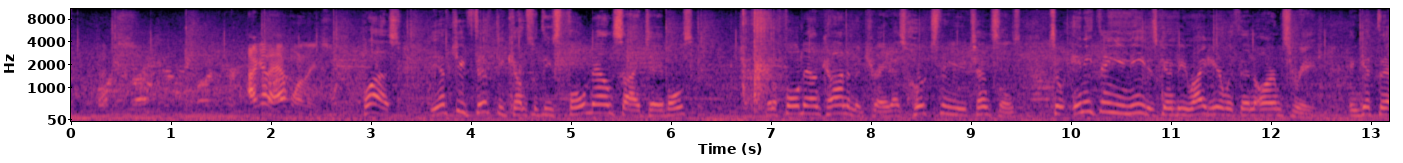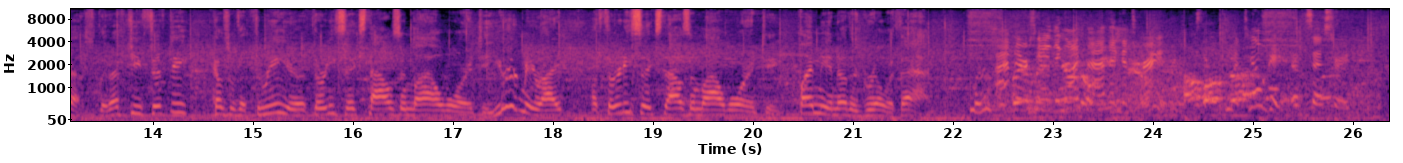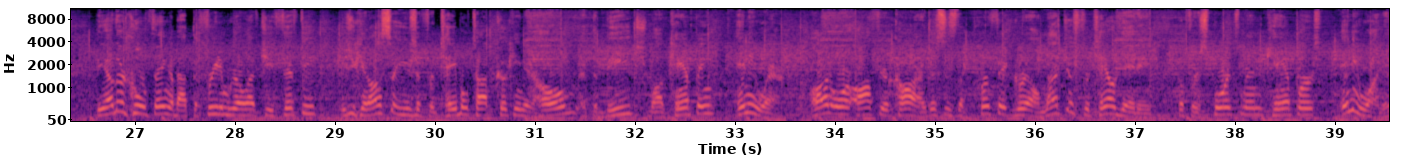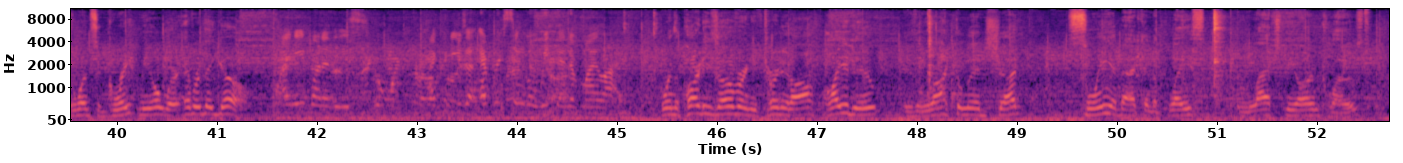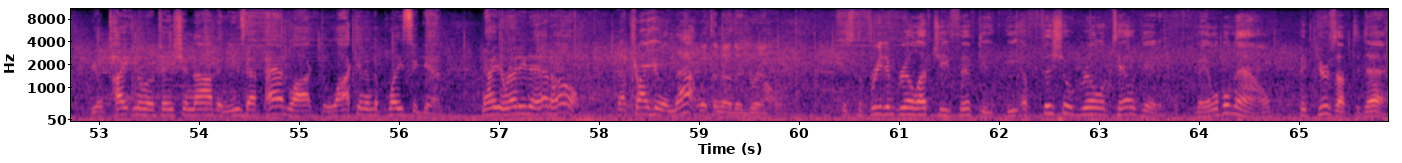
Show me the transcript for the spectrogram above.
I gotta have one of these. Plus, the FG50 comes with these fold-down side tables and a fold-down condiment tray. It has hooks for your utensils, so anything you need is going to be right here within arm's reach. And get this, the FG50 comes with a three-year, 36,000 mile warranty. You heard me right, a 36,000 mile warranty. Find me another grill with that. I've never seen anything like that. I think it's great. A tailgate accessory. The other cool thing about the Freedom Grill FG50 is you can also use it for tabletop cooking at home, at the beach, while camping, anywhere. On or off your car, this is the perfect grill, not just for tailgating, but for sportsmen, campers, anyone who wants a great meal wherever they go. I need one of these. I could use it every single weekend of my life. When the party's over and you've turned it off, all you do is lock the lid shut, swing it back into place, and latch the arm closed. You'll tighten the rotation knob and use that padlock to lock it into place again. Now you're ready to head home. Now try doing that with another grill. It's the Freedom Grill FG50, the official grill of tailgating. Available now. Pick yours up today.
